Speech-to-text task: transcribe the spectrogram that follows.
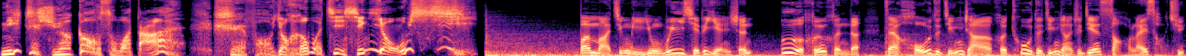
你只需要告诉我答案，是否要和我进行游戏？斑马经理用威胁的眼神，恶狠狠地在猴子警长和兔子警长之间扫来扫去。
